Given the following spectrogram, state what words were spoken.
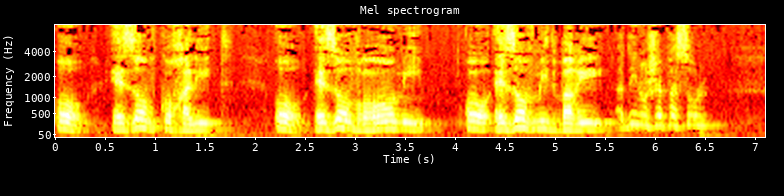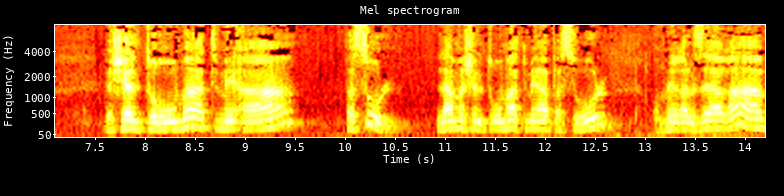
או אזוב כוחלית, או אזוב רומי, או אזוב מדברי, הדין הוא שפסול. ושל תרומה טמאה, פסול. למה של תרומה טמאה פסול? אומר על זה הרב,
